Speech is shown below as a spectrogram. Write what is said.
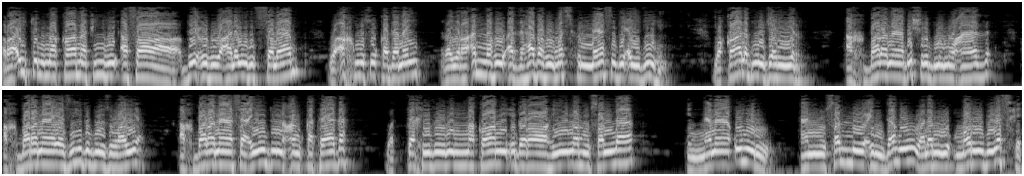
رأيت المقام فيه أصابعه عليه السلام وأخمس قدميه غير أنه أذهبه مسح الناس بأيديهم. وقال ابن جرير أخبرنا بشر بن معاذ أخبرنا يزيد بن زريع أخبرنا سعيد عن قتادة واتخذوا من مقام إبراهيم مصلى إنما أمروا أن يصلوا عنده ولم يؤمروا بمسحه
